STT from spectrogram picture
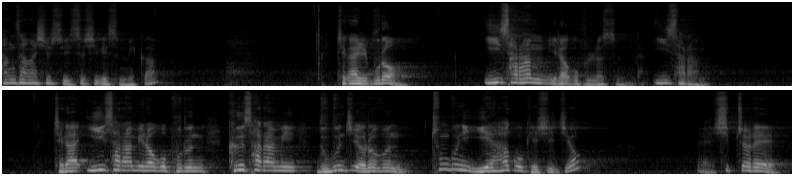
상상하실 수 있으시겠습니까? 제가 일부러 이 사람이라고 불렀습니다. 이 사람. 제가 이 사람이라고 부른 그 사람이 누군지 여러분 충분히 이해하고 계시죠? 10절에 예,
